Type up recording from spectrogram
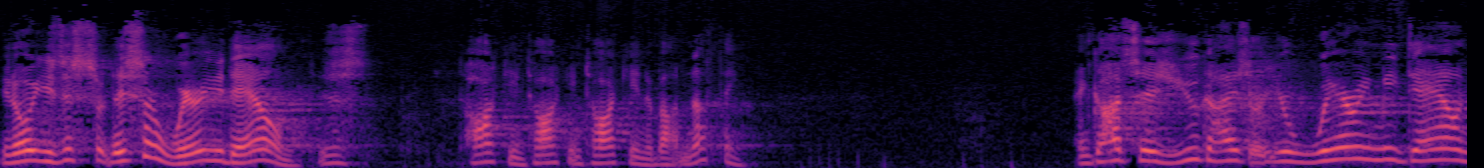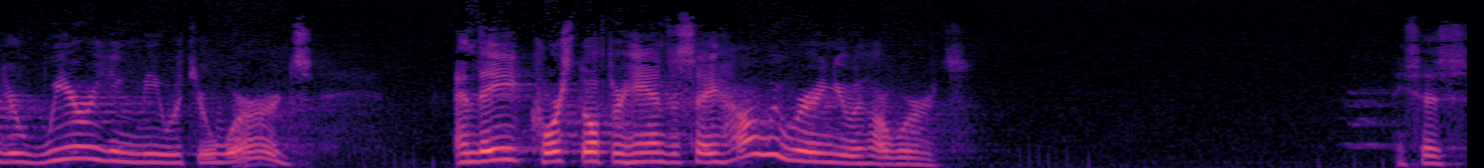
You know, you just they sort of wear you down. You're just talking, talking, talking about nothing. And God says, You guys are you're wearing me down, you're wearying me with your words. And they, of course, throw up their hands and say, How are we wearying you with our words? He says,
